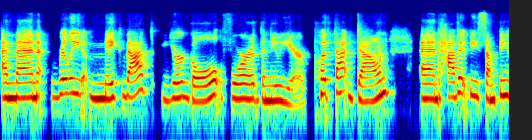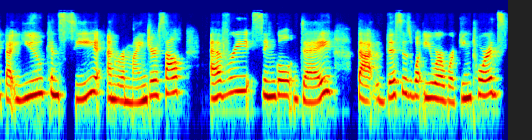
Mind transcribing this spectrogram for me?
And then really make that your goal for the new year. Put that down and have it be something that you can see and remind yourself every single day that this is what you are working towards.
